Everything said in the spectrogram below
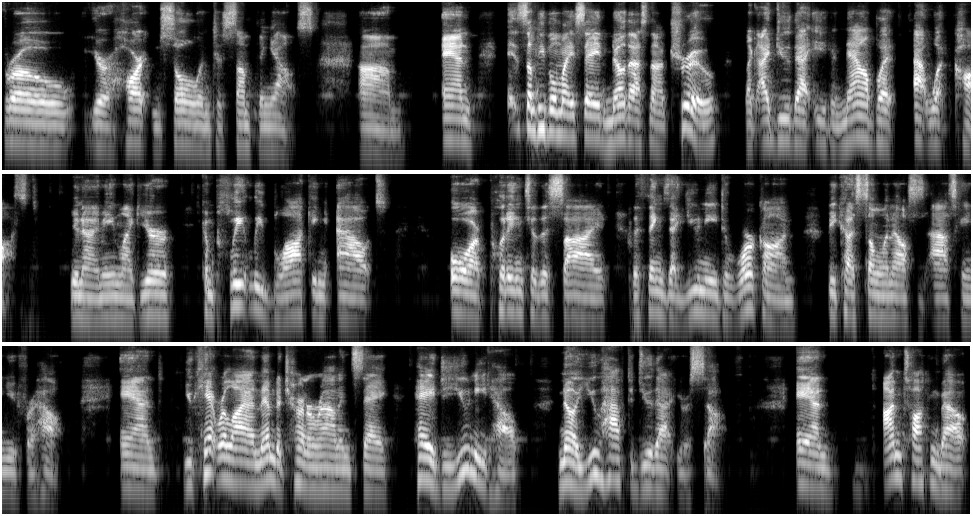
throw your heart and soul into something else. Um, and some people might say, no, that's not true. Like I do that even now, but at what cost? You know what I mean? Like you're completely blocking out or putting to the side the things that you need to work on because someone else is asking you for help. And you can't rely on them to turn around and say, Hey, do you need help? No, you have to do that yourself. And I'm talking about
